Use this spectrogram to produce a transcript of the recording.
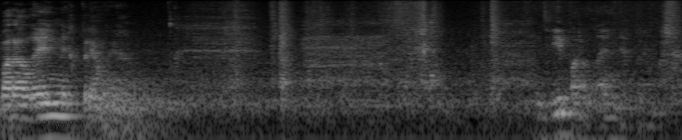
паралельних прямих. Дві паралельних прямих.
